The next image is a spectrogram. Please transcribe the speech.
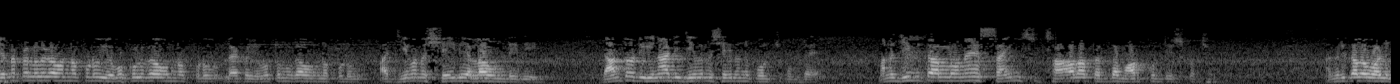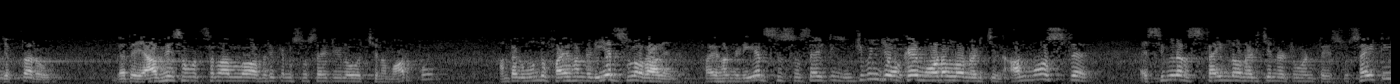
చిన్నపిల్లలుగా ఉన్నప్పుడు యువకులుగా ఉన్నప్పుడు లేక యువతులుగా ఉన్నప్పుడు ఆ జీవన శైలి ఎలా ఉండేది? దాంతో ఈనాటి జీవన శైలిని పోల్చుకుంటే మన జీవితాల్లోనే సైన్స్ చాలా పెద్ద మార్పును తీసుకొచ్చింది. అమెరికాలో వాళ్ళు చెప్తారు గత యాభై సంవత్సరాల్లో అమెరికన్ సొసైటీలో వచ్చిన మార్పు అంతకుముందు ఫైవ్ హండ్రెడ్ ఇయర్స్లో రాలేదు. ఫైవ్ హండ్రెడ్ ఇయర్స్ సొసైటీ ఇంచుమించు ఒకే మోడల్లో నడిచింది. ఆల్మోస్ట్ సిమిలర్ స్టైల్లో నడిచినటువంటి సొసైటీ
